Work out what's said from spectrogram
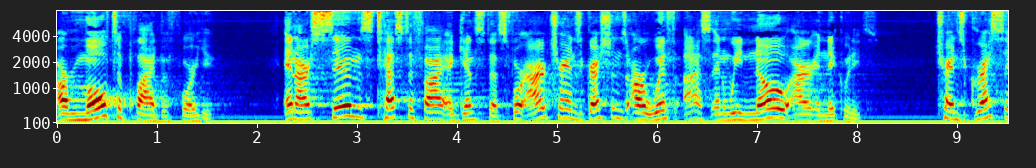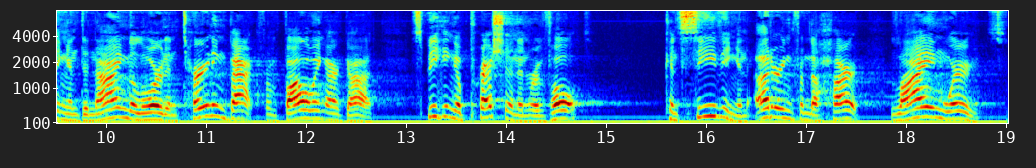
are multiplied before you, and our sins testify against us. For our transgressions are with us, and we know our iniquities. Transgressing and denying the Lord and turning back from following our God, speaking oppression and revolt conceiving and uttering from the heart lying words.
